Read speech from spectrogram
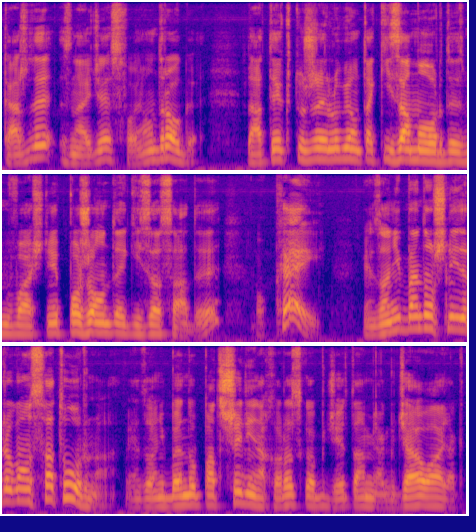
Każdy znajdzie swoją drogę. Dla tych, którzy lubią taki zamordyzm właśnie, porządek i zasady, okej, okay. Więc oni będą szli drogą Saturna, więc oni będą patrzyli na horoskop, gdzie tam jak działa, jak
